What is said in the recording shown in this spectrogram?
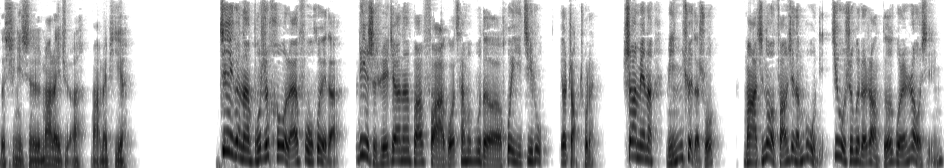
的心里是骂了一句啊，马卖批啊。这个呢，不是后来附会的。历史学家呢，把法国参谋部的会议记录要找出来，上面呢，明确的说，马奇诺防线的目的就是为了让德国人绕行。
